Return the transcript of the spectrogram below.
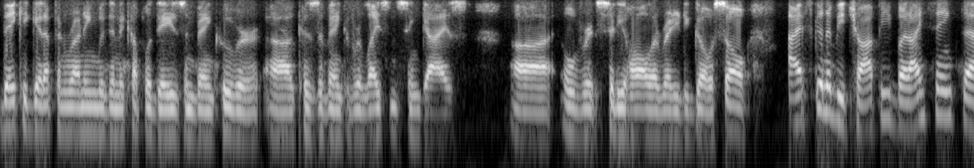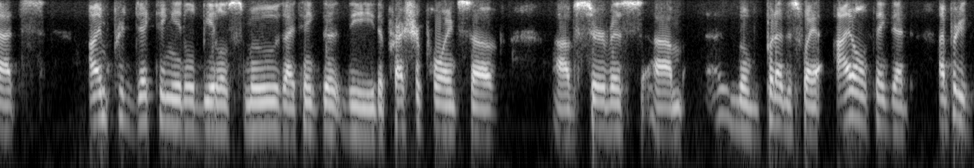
they could get up and running within a couple of days in Vancouver because uh, the Vancouver licensing guys uh, over at City Hall are ready to go. So uh, it's going to be choppy, but I think that I'm predicting it'll be a little smooth. I think the the, the pressure points of of service. Um, we'll put it this way: I don't think that I'm pretty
